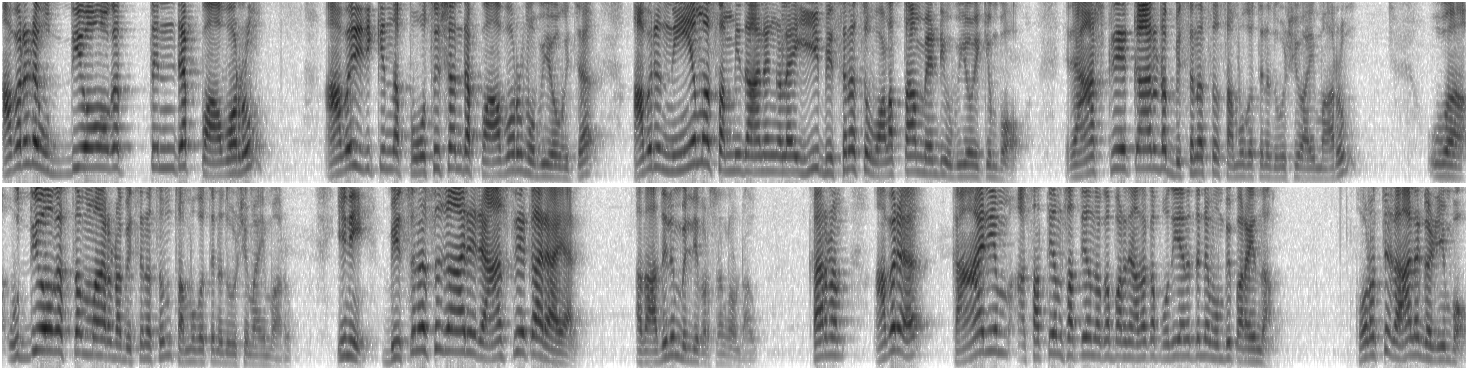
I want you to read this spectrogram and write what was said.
അവരുടെ ഉദ്യോഗത്തിന്റെ പവറും അവരിരിക്കുന്ന പൊസിഷന്റെ പവറും ഉപയോഗിച്ച് അവർ നിയമ സംവിധാനങ്ങളെ ഈ ബിസിനസ് വളർത്താൻ വേണ്ടി ഉപയോഗിക്കുമ്പോൾ രാഷ്ട്രീയക്കാരുടെ ബിസിനസ് സമൂഹത്തിന് ദൂഷ്യമായി മാറും. ഉദ്യോഗസ്ഥന്മാരുടെ ബിസിനസ്സും സമൂഹത്തിന് ദൂഷ്യമായി മാറും. ഇനി ബിസിനസ്സുകാർ രാഷ്ട്രീയക്കാരായാൽ അത് അതിലും വലിയ പ്രശ്നങ്ങളുണ്ടാകും കാരണം അവർ കാര്യം സത്യം സത്യം എന്നൊക്കെ പറഞ്ഞ് അതൊക്കെ പൊതുജനത്തിന്റെ മുമ്പിൽ പറയുന്ന കുറച്ച് കാലം കഴിയുമ്പോൾ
